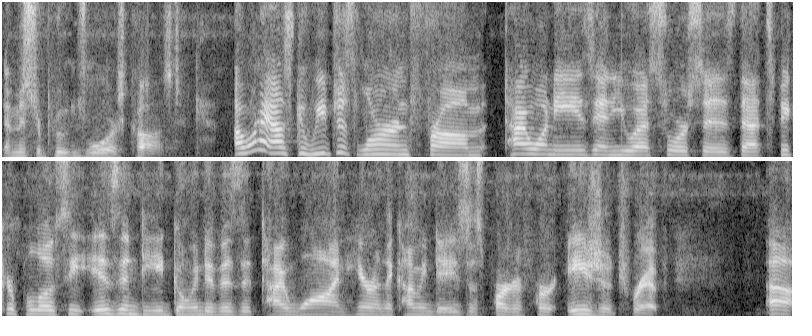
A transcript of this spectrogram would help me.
That Mr. Putin's war has caused. I want to ask you we've just learned from Taiwanese and U.S. sources that Speaker Pelosi is indeed going to visit Taiwan here in the coming days as part of her Asia trip. Uh,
